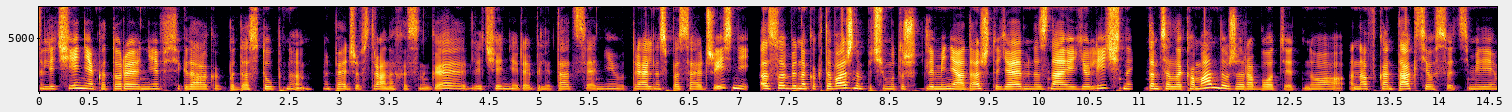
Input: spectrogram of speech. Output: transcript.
лечение, которое не всегда как бы доступно. Опять же, в странах СНГ лечение, реабилитация, они вот реально спасают жизни. Особенно как-то важно почему-то, что для меня, да, что я именно знаю ее лично. Там целая команда уже работает, но она в контакте с этими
